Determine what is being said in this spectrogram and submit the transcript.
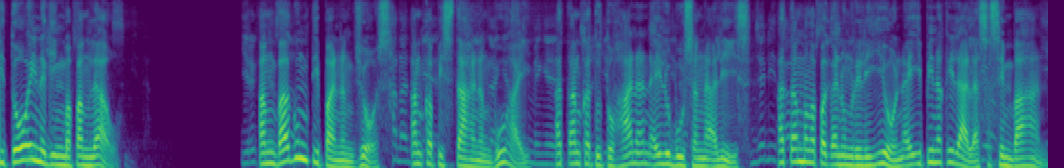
Ito ay naging mapanglaw. Ang bagong tipan ng Diyos, ang kapistahan ng buhay, at ang katotohanan ay lubusang naalis, at ang mga pag-anong relihiyon ay ipinakilala sa simbahan.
